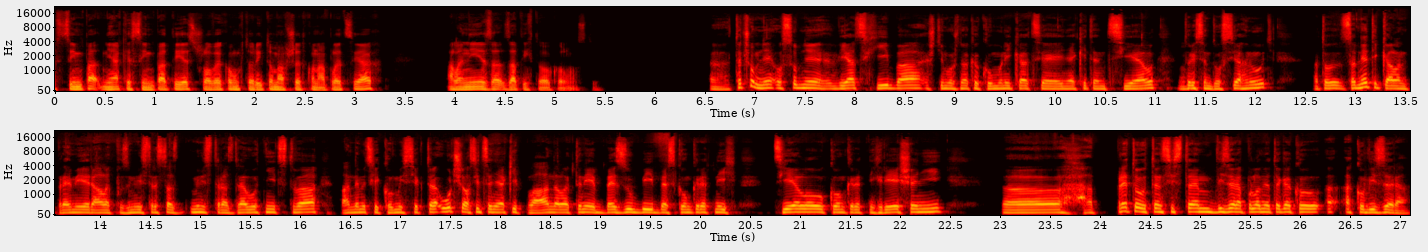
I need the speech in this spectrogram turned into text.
sympa, nejaké sympatie s človekom, ktorý to má všetko na pleciach, ale nie za, za týchto okolností. To, čo mne osobne viac chýba, ešte možno ako komunikácia, je nejaký ten cieľ, mhm. ktorý chcem dosiahnuť. A to sa netýka len premiéra, ale ministra zdravotníctva, pandemickej komisie, ktorá určila síce nejaký plán, ale ten je bez zuby, bez konkrétnych cieľov, konkrétnych riešení. Uh, a preto ten systém vyzerá podľa mňa tak, ako, ako vyzerá.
